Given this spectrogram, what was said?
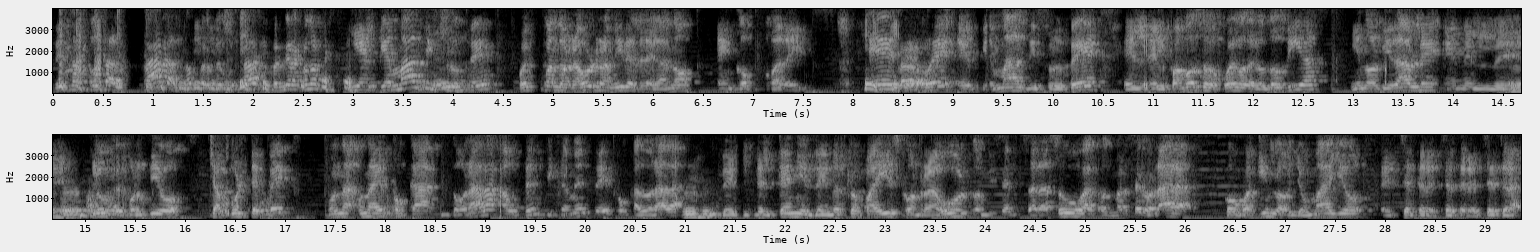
de esas cosas raras, ¿no? Pero me gustaba que perdiera Connors. Y el que más disfruté fue cuando Raúl Ramírez le ganó en Copa Davis. Ese fue el que más disfruté, el, el, famoso juego de los dos días, inolvidable en el eh, Club Deportivo Chapultepec una, una época dorada, auténticamente época dorada del, tenis de nuestro país, con Raúl, con Vicente Zarazúa, con Marcelo Lara, con Joaquín Loyomayo, etcétera, etcétera, etcétera.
